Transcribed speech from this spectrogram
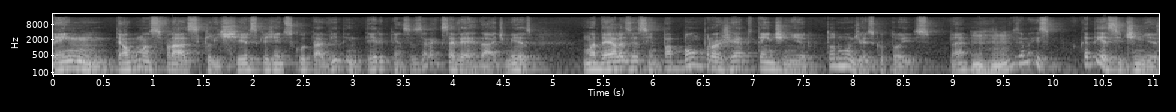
Tem, tem algumas frases clichês que a gente escuta a vida inteira e pensa, será que isso é verdade mesmo? Uma delas é assim, para bom projeto tem dinheiro. Todo mundo já escutou isso, né? Uhum. Mas cadê esse dinheiro?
